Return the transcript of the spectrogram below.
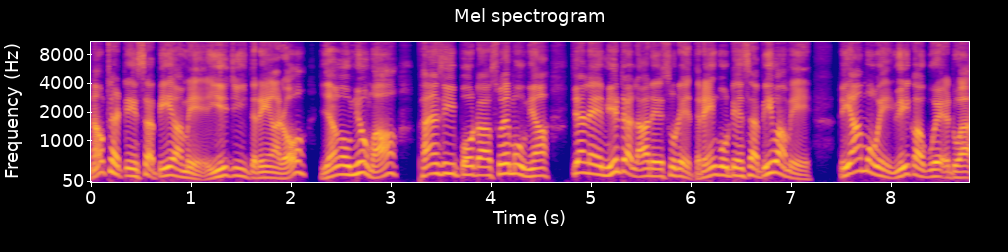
နောက်ထပ်တင်ဆက်ပေးရမယ့်အရေးကြီးသတင်းကတော့ရန်ကုန်မြို့မှာဖမ်းဆီးပေါ်တာဆွဲမှုများပြန်လည်မြင့်တက်လာတဲ့ဆိုတဲ့သတင်းကိုတင်ဆက်ပေးပါမယ်။တရားမဝင်ရွေးကောက်ပွဲအတွက်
